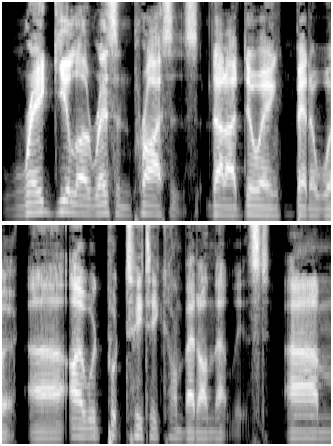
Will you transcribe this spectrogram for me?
regular resin prices that are doing better work. Uh, I would put TT Combat on that list. Um,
